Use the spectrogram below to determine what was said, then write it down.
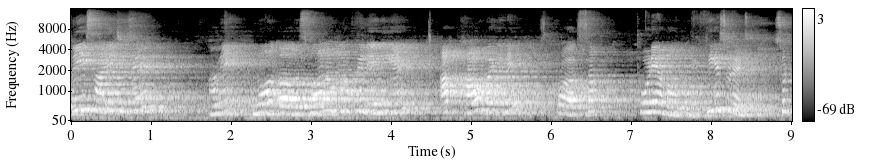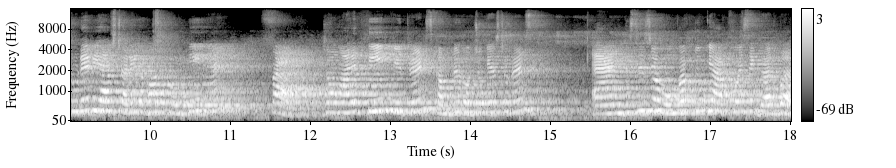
तो ये सारी चीज़ें हमें स्मॉल अमाउंट में लेनी है। आप खाओ बट इन्हें सब थोड़े अमाउंट में, ठीक है students so today we have studied about protein and fat जो हमारे तीन न्यूट्रेंट्स कंप्लीट हो चुके हैं students and this is your homework क्योंकि आपको इसे घर पर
